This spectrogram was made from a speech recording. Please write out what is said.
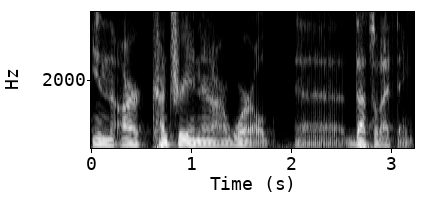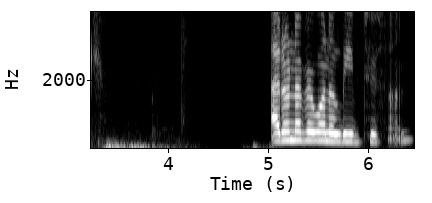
in our country and in our world. Uh, that's what I think. I don't ever want to leave Tucson.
